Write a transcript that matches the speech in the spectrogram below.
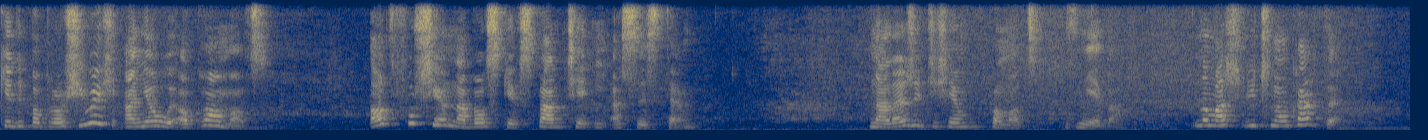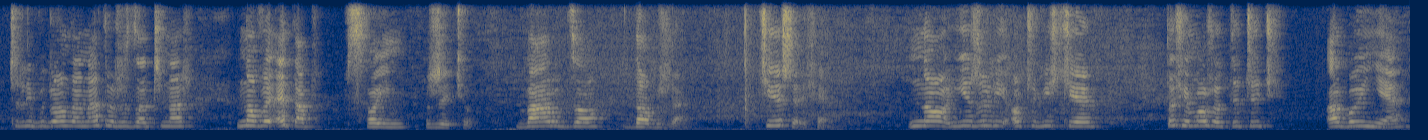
kiedy poprosiłeś anioły o pomoc, otwórz się na boskie wsparcie i asystę. Należy ci się pomoc z nieba. No masz śliczną kartę. Czyli wygląda na to, że zaczynasz nowy etap w swoim życiu. Bardzo dobrze. Cieszę się. No, jeżeli oczywiście to się może tyczyć albo i nie,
